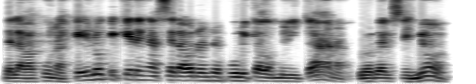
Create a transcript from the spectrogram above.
de la vacuna. ¿Qué es lo que quieren hacer ahora en República Dominicana? Gloria al Señor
